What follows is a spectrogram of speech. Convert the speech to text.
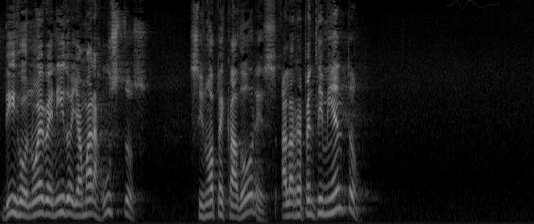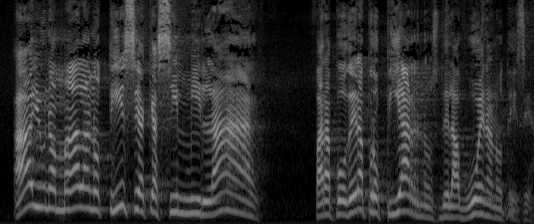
dijo, no he venido a llamar a justos, sino a pecadores, al arrepentimiento. Hay una mala noticia que asimilar para poder apropiarnos de la buena noticia.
